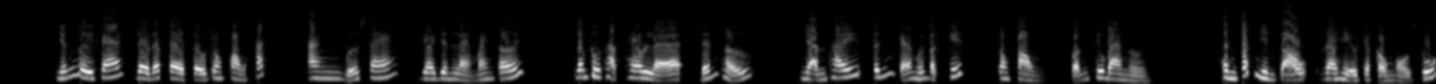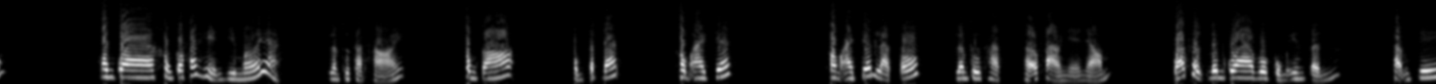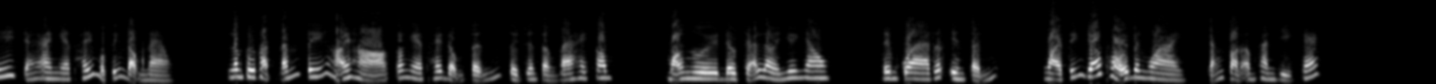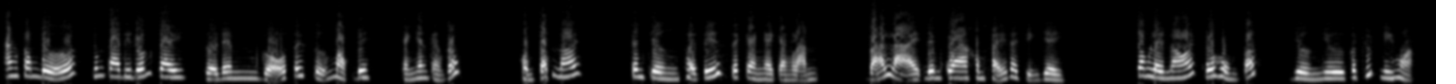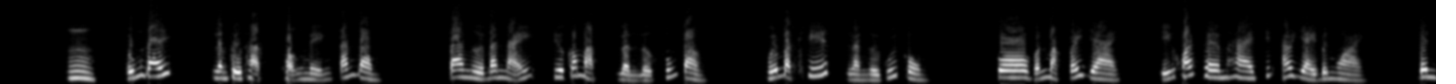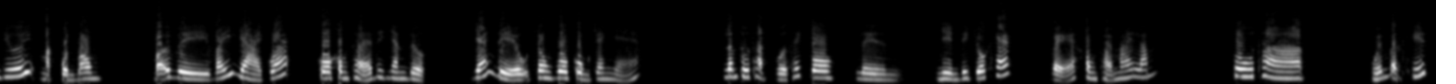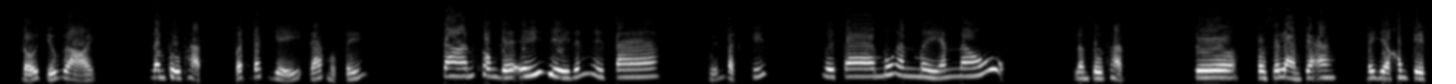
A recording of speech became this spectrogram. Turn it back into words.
Những người khác đều đã tề tựu trong phòng khách ăn bữa sáng do dinh làng mang tới. Lâm thu thạch theo lệ, đếm thử. Nhận thấy tính cả nguyễn bạch khiết, trong phòng vẫn thiếu ba người. Hùng tất nhìn cậu, ra hiệu cho cậu ngồi xuống. Hôm qua không có phát hiện gì mới à? Lâm thu thạch hỏi. Không có. Hùng tất đáp. Không ai chết. Không ai chết là tốt. Lâm thu thạch thở phào nhẹ nhõm. Quả thực đêm qua vô cùng yên tĩnh. Thậm chí chẳng ai nghe thấy một tiếng động nào lâm thu thạch đánh tiếng hỏi họ có nghe thấy động tĩnh từ trên tầng ba hay không? Mọi người đều trả lời như nhau. Đêm qua rất yên tĩnh. Ngoài tiếng gió thổi bên ngoài, chẳng còn âm thanh gì khác. Ăn xong bữa, chúng ta đi đốn cây, rồi đem gỗ tới xưởng mộc đi. Càng nhanh càng tốt. Hùng tất nói, xem chừng thời tiết sẽ càng ngày càng lạnh. Vả lại, đêm qua không xảy ra chuyện gì. Trong lời nói của hùng tất dường như có chút nghi hoặc. Ừ đúng đấy lâm thu thạch thuận miệng tán đồng. Ba người ban nãy chưa có mặt lần lượt xuống tầng. Nguyễn bạch khiết là người cuối cùng. Cô vẫn mặc váy dài, chỉ khoác thêm hai chiếc áo dày bên ngoài. Bên dưới mặc quần bông. Bởi vì váy dài quá, cô không thể đi nhanh được. Dáng điệu trông vô cùng trang nhã. Lâm thu thạch vừa thấy cô, liền nhìn đi chỗ khác, vẻ không thoải mái lắm. Thu thạch! Nguyễn bạch khiết đổi kiểu gọi. Lâm thu thạch bất đắc dĩ đáp một tiếng. Sao anh không để ý gì đến người ta? Nguyễn bạch khiết. Người ta muốn ăn mì anh nấu. Lâm thu thạch. Trưa, tôi sẽ làm cho ăn. Bây giờ không kịp.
